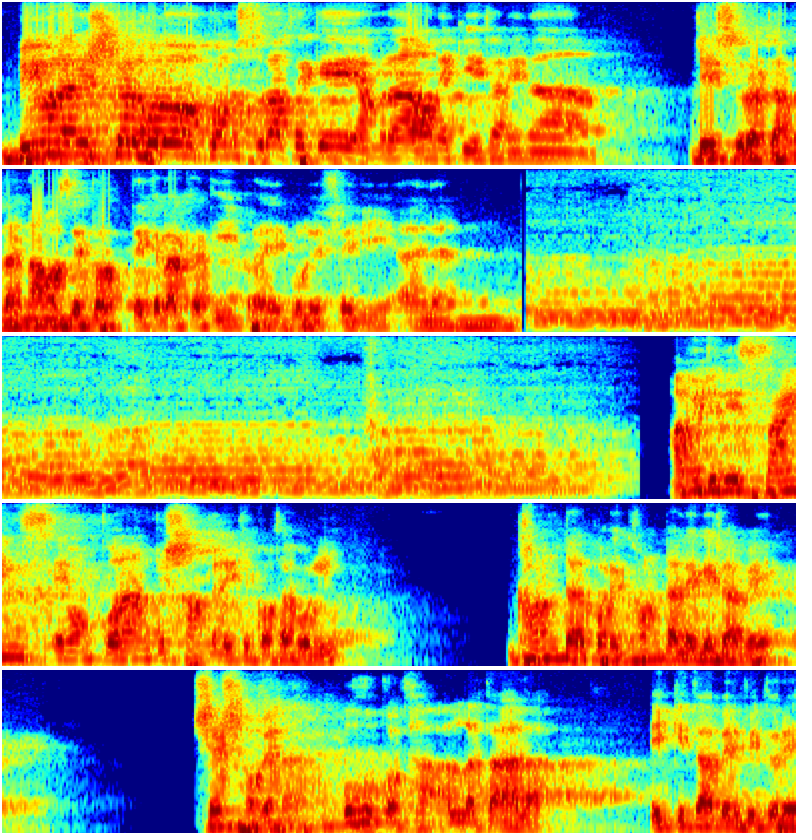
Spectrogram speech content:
বিমান আবিষ্কার হলো কোন সূরা থেকে আমরা অনেকেই জানি না। যে সূরাটা আমরা নামাজে প্রত্যেক রাকাতেই প্রায় বলে ফেলি, আলাম। আমি যদি সায়েন্স এবং কোরআনকে সামনে রেখে কথা বলি, ঘণ্টার পরে ঘণ্টা লেগে যাবে, শেষ হবে না। বহু কথা আল্লাহ তাআলা এই কিতাবের ভিতরে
